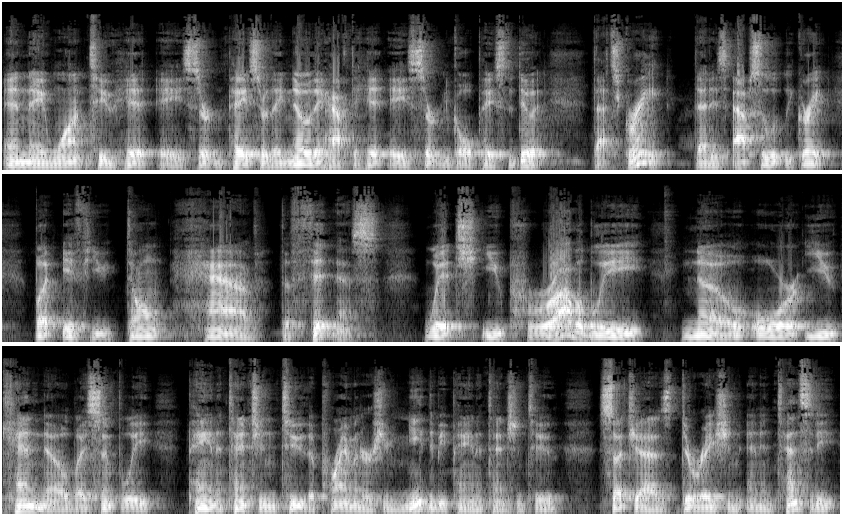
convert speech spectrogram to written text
and they want to hit a certain pace or they know they have to hit a certain goal pace to do it. That's great. That is absolutely great. But if you don't have the fitness, which you probably know or you can know by simply paying attention to the parameters you need to be paying attention to, such as duration and intensity,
